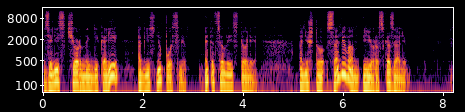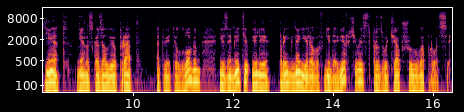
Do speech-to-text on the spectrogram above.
взялись черные дикари, объясню после. Это целая история. Они что, сами вам ее рассказали? Нет, мне рассказал ее Прат, ответил Логан, не заметив или проигнорировав недоверчивость, прозвучавшую в вопросе.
